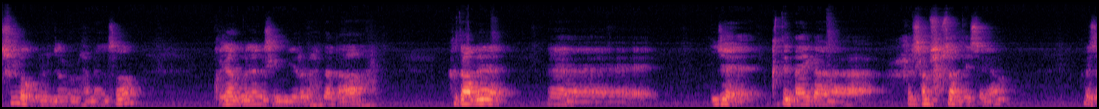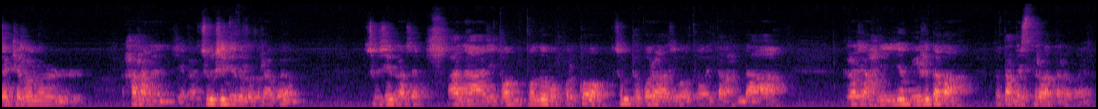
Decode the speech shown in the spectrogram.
추록 운전을 하면서 그냥 그냥 생계를 하다가 그 다음에 이제 그때 나이가 한 30살 됐어요. 그래서 결혼을 하라는 이제 중심이 들어오더라고요. 중심이 들어서 아 나 아직 돈 돈도 못 벌고 좀 더 벌어가지고 더 있다가 한다. 그러자 한 2년 미루다가 또 딴 데서 들어갔더라고요.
